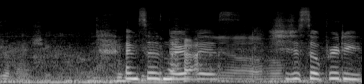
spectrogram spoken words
Your? I'm so nervous. She's just so pretty.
